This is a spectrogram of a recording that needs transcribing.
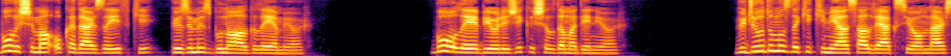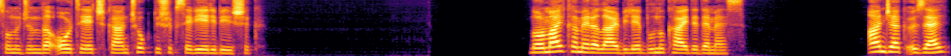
Bu ışıma o kadar zayıf ki, gözümüz bunu algılayamıyor. Bu olaya biyolojik ışıldama deniyor. Vücudumuzdaki kimyasal reaksiyonlar sonucunda ortaya çıkan çok düşük seviyeli bir ışık. Normal kameralar bile bunu kaydedemez. Ancak özel,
